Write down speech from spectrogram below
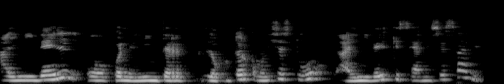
al nivel o con el interlocutor, como dices tú, al nivel que sea necesario.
